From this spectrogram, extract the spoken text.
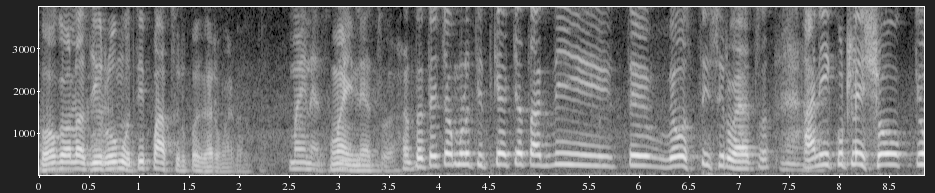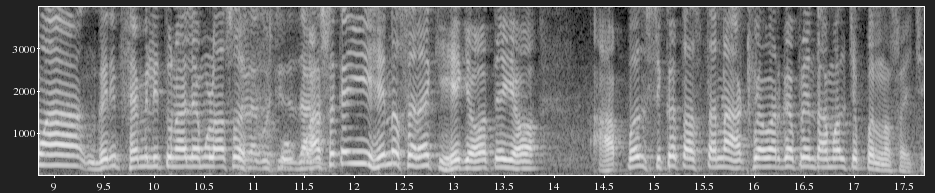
भोगावला जी रूम होती पाच रुपये घर भाडं महिन्याचं महिन्याचं. तर त्याच्यामुळे तितक्या याच्यात अगदी ते व्यवस्थितशीर व्हायचं. आणि कुठले शो किंवा गरीब फॅमिलीतून आल्यामुळं सगळ्या गोष्टीची असं जाणीव. असं काही हे नसतं ना की हे घ्यावं ते घ्यावं. आपण शिकत असताना आठव्या वर्गापर्यंत आम्हाला चप्पल नसायची.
